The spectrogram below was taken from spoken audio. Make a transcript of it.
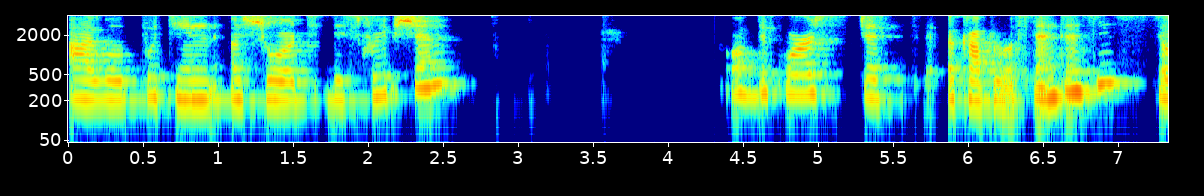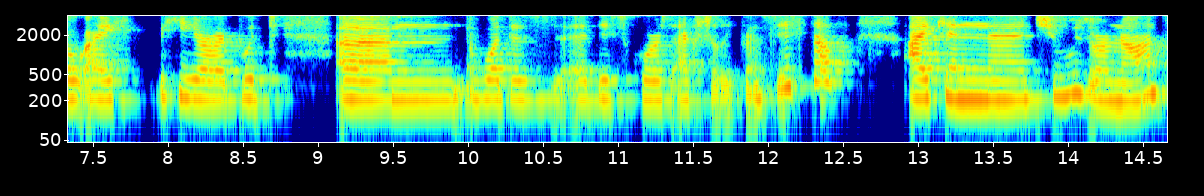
I will put in a short description of the course, just a couple of sentences. So I here I put um, what does uh, this course actually consist of. I can uh, choose or not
